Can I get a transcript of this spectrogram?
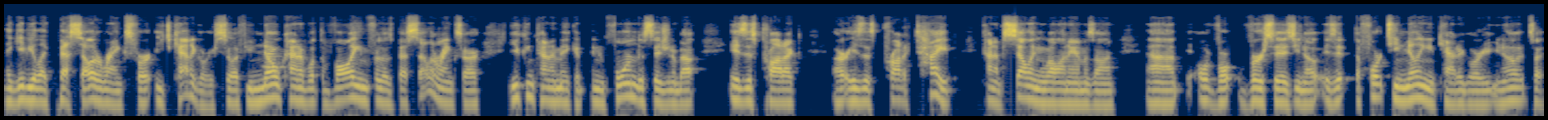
they give you like bestseller ranks for each category. So if you know kind of what the volume for those bestseller ranks are, you can kind of make an informed decision about is this product or is this product type kind of selling well on Amazon, uh, or versus you know is it the 14 million category? You know, it's a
